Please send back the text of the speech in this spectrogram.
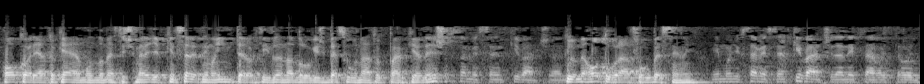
Ha akarjátok, elmondom ezt is, mert egyébként szeretném, ha interaktív lenne a dolog, és beszúrnátok pár kérdést. Személy szerint kíváncsi lennék. Különben 6 órát fog beszélni. Én mondjuk személy szerint kíváncsi lennék rá, hogy te, hogy,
